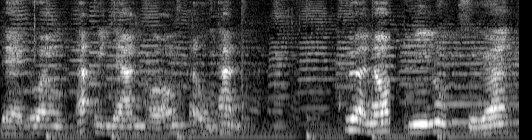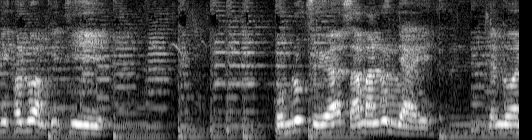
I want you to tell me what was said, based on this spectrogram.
แด่ดวงพระวิญญาณของพระองค์ท่าน เพื่อน้อมมีลูกเสือที่เขาร่วมพิธี กลุ่มลูกเสือสามัญรุ่นใหญ่จำนวน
